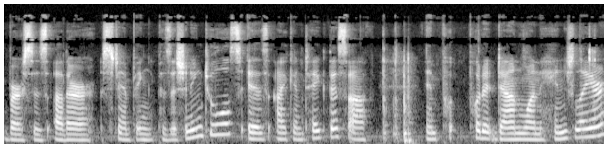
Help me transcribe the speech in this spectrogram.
versus other stamping positioning tools, is I can take this off and put, put it down one hinge layer.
